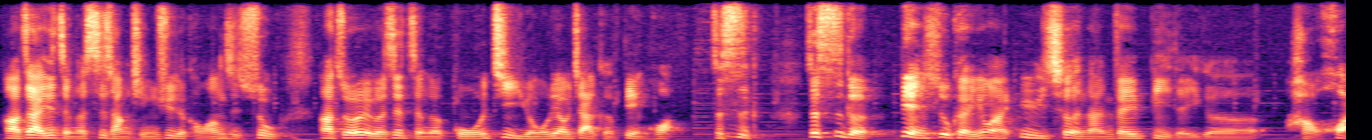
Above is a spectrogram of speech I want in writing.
啊，再来是整个市场情绪的恐慌指数，啊，最后一个是整个国际原物料价格变化，这四个，这四个变数可以用来预测南非币的一个好坏。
